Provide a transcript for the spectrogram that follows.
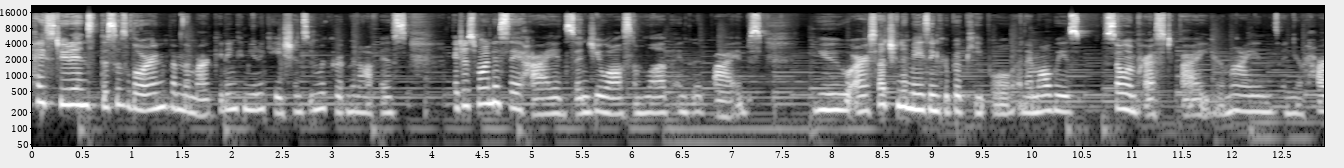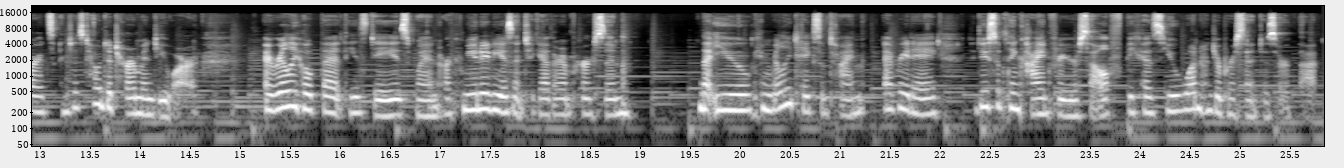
Hi, students. This is Lauren from the Marketing, Communications, and Recruitment Office. I just wanted to say hi and send you all some love and good vibes. You are such an amazing group of people, and I'm always so impressed by your minds and your hearts and just how determined you are. I really hope that these days, when our community isn't together in person, that you can really take some time every day to do something kind for yourself because you 100% deserve that.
